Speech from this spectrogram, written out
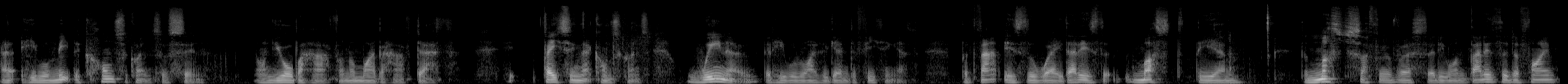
Uh, he will meet the consequence of sin on your behalf and on my behalf, death. Facing that consequence, we know that he will rise again, defeating us. But that is the way. That is the must. The um, the must suffer verse thirty-one. That is the divine,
